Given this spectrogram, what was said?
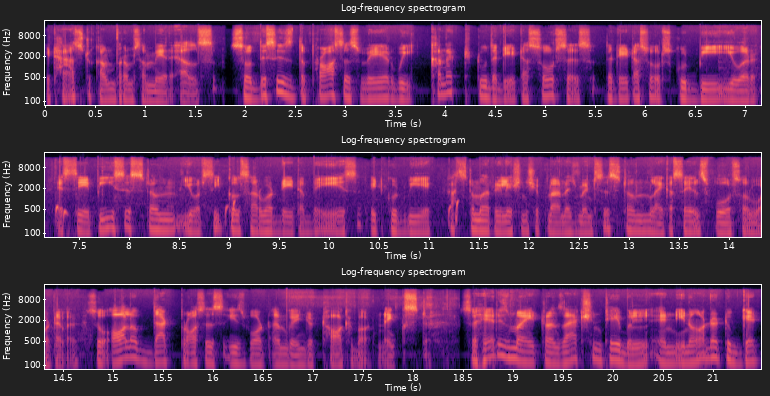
it has to come from somewhere else. So this is the process where we connect to the data sources. The data source could be your SAP system, your SQL Server database. It could be a customer relationship management system like a Salesforce or whatever. So all of that process is what I'm going to talk about next. So here is my transaction table. And in order to get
